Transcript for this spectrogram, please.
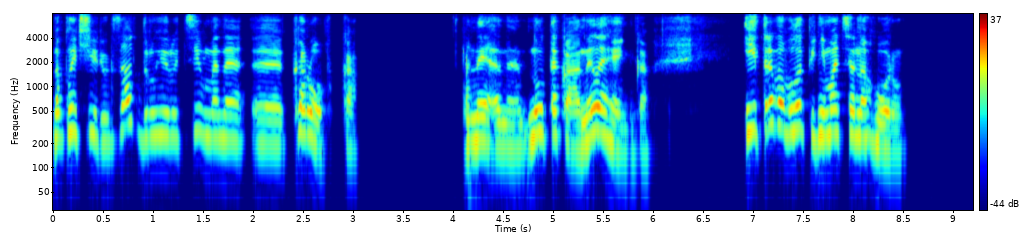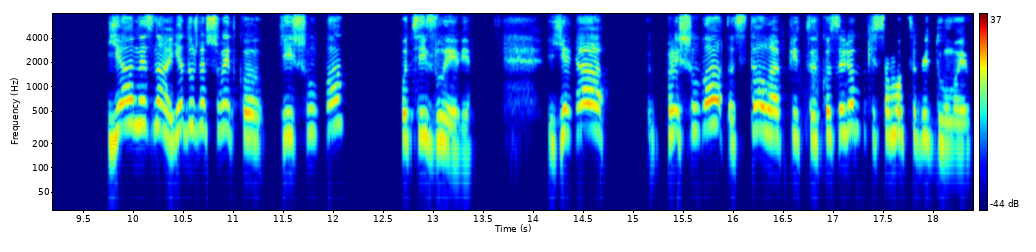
на плечі рюкзак, в другій руці в мене е, коробка. Не, не, ну, така, нелегенька. І треба було підніматися нагору. Я не знаю, я дуже швидко дійшла по цій зливі. Я прийшла, стала під козирьок і сама собі думаю,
